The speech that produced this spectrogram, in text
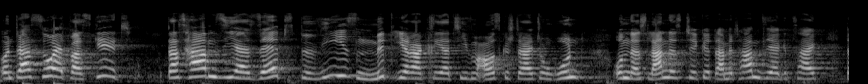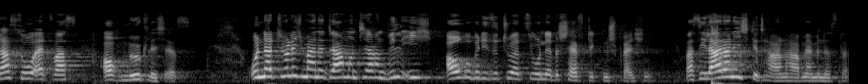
und dass so etwas geht das haben Sie ja selbst bewiesen mit Ihrer kreativen Ausgestaltung rund um das Landesticket. Damit haben Sie ja gezeigt, dass so etwas auch möglich ist. Und natürlich, meine Damen und Herren, will ich auch über die Situation der Beschäftigten sprechen, was Sie leider nicht getan haben, Herr Minister,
